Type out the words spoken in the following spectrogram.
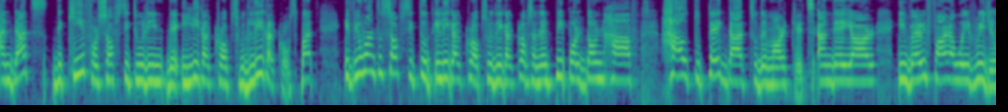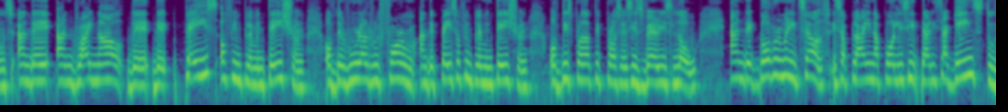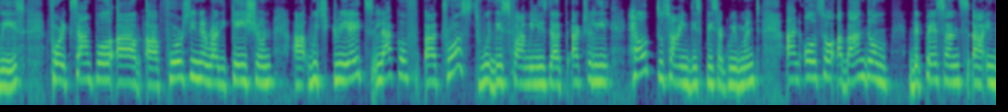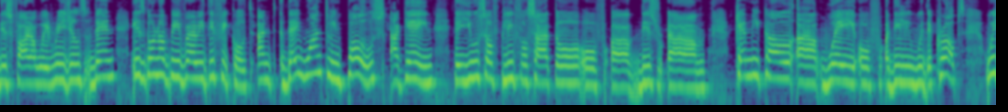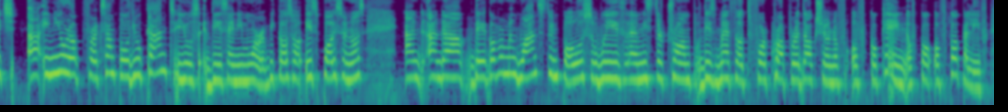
and that's the key for substituting the illegal crops with legal crops. But if you want to substitute illegal crops with legal crops, and then people don't have how to take that to the markets, and they are in very far away regions, and they and right now the the pace of implementation of the rural reform and the pace of implementation of this productive process is very slow, and the government itself is applying a policy that is against to this. For example, uh, uh, forcing eradication, uh, which creates lack of uh, trust with these families that actually help to sign this peace agreement and also abandon the peasants uh, in these faraway regions, then it's going to be very difficult. And they want to impose, again, the use of glyphosate, of uh, this um, chemical uh, way of dealing with the crops, which uh, in Europe, for example, you can't use this anymore because it's poisonous. And, and uh, the government wants to impose with uh, Mr. Trump this method for crop reduction of, of cocaine, of, co of coca leaf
